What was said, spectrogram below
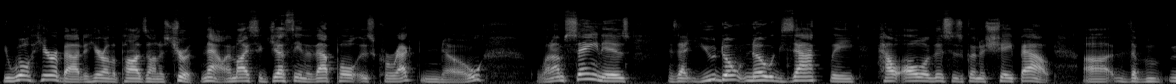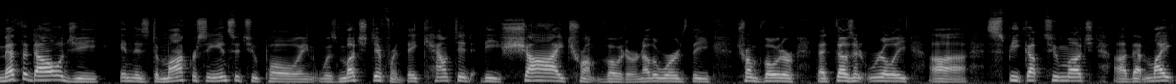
You will hear about it here on the Pod's Honest Truth. Now, am I suggesting that that poll is correct? No. What I'm saying is is that you don't know exactly how all of this is going to shape out. Uh, the methodology in this Democracy Institute polling was much different. They counted the shy Trump voter. In other words, the Trump voter that doesn't really uh, speak up too much, uh, that might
